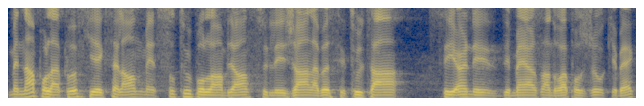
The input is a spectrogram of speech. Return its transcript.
Maintenant, pour la bouffe, qui est excellente, mais surtout pour l'ambiance. Les gens là-bas, c'est tout le temps. C'est un des, des meilleurs endroits pour jouer au Québec.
